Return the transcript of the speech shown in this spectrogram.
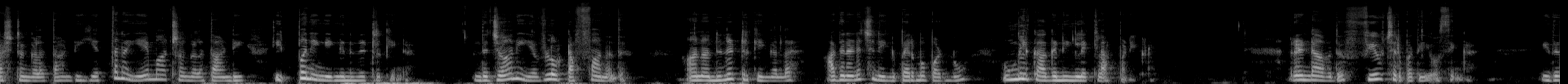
கஷ்டங்களை தாண்டி எத்தனை ஏமாற்றங்களை தாண்டி இப்போ நீங்கள் இங்கே நின்றுட்டுருக்கீங்க இந்த ஜேர்னி எவ்வளோ டஃப்பானது ஆனால் நின்றுட்டுருக்கீங்கல்ல அதை நினச்சி நீங்கள் பெருமைப்படணும். உங்களுக்காக நீங்களே கிளாப் பண்ணிக்கணும். ரெண்டாவது ஃப்யூச்சர் பற்றி யோசிங்க. இது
